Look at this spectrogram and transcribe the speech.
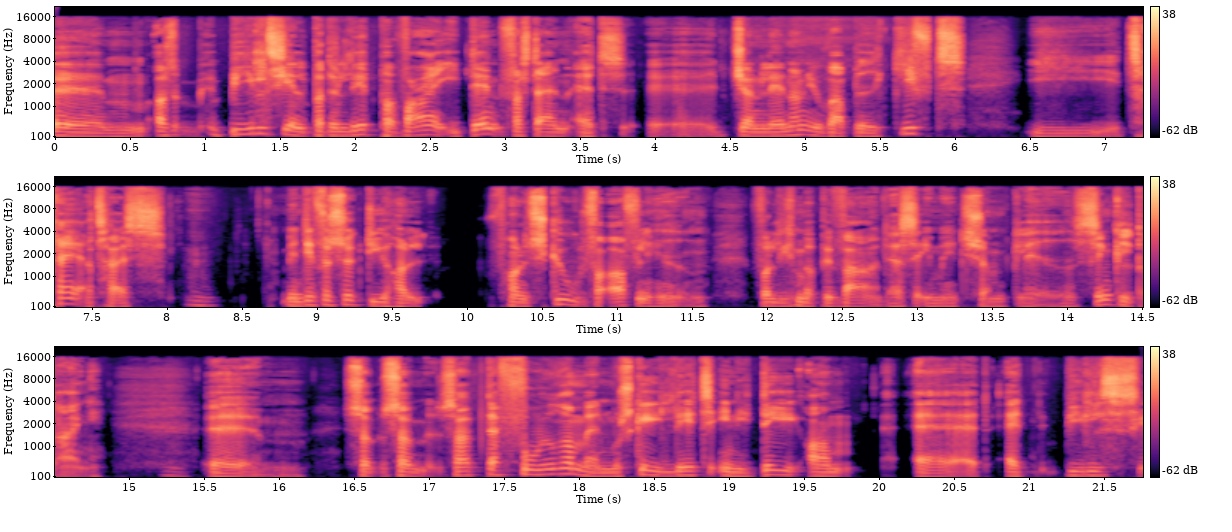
Øhm, og så Beatles hjælper det lidt på vej i den forstand, at øh, John Lennon jo var blevet gift i 63, mm. men det forsøgte de at holde, holde skjult for offentligheden, for ligesom at bevare deres image som glade singledrenge. Mm. Øhm, så, så, så der fodrer man måske lidt en idé om, at, at Beatles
